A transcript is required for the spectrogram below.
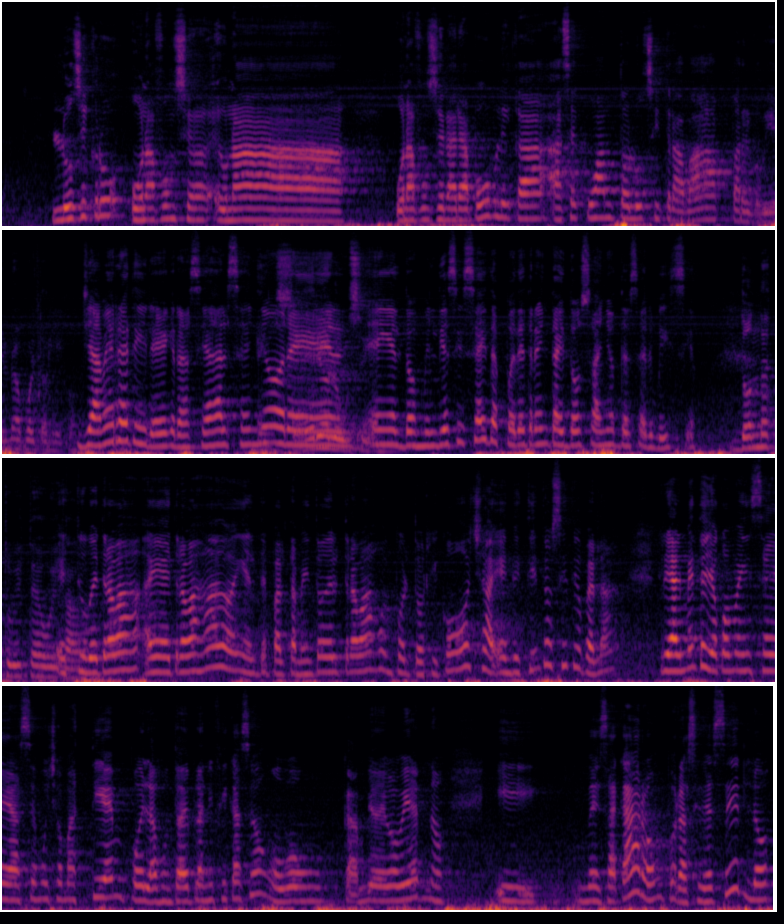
Lucy Cruz, una función, una, una funcionaria pública. ¿Hace cuánto Lucy trabaja para el gobierno de Puerto Rico? Ya me retiré, gracias al Señor, ¿En serio, el, Lucy? en el 2016, después de 32 años de servicio. ¿Dónde estuviste ubicada? Estuve traba- eh, trabajado en el Departamento del Trabajo en Puerto Rico, OCHA, en distintos sitios, ¿verdad? Realmente yo comencé hace mucho más tiempo en la Junta de Planificación, hubo un cambio de gobierno y me sacaron, por así decirlo.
